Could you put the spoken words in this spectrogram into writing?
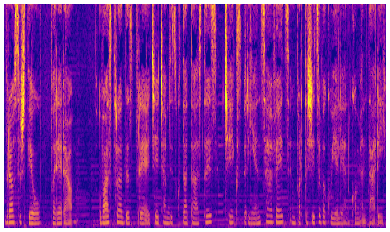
vreau să știu părerea voastră despre ceea ce am discutat astăzi, ce experiențe aveți, împărtășiți-vă cu ele în comentarii,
